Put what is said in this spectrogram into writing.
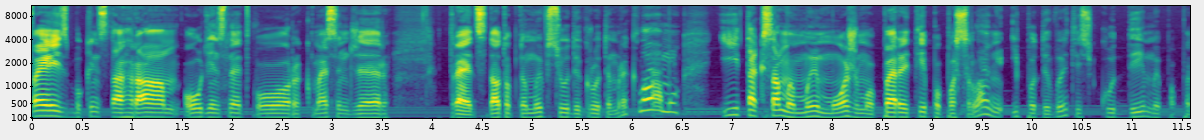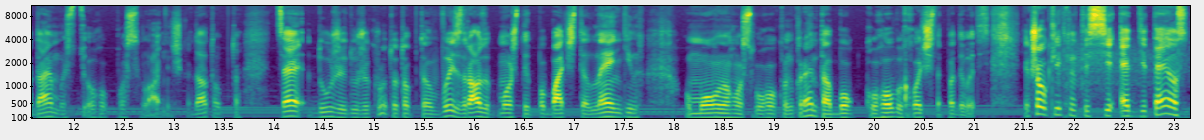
Facebook, Instagram, Audience Network, Messenger, Threads. Да? Тобто ми всюди крутимо рекламу, і так само ми можемо перейти по посиланню і подивитись, куди ми попадаємо з цього посиланнячка. Да? Тобто це дуже-дуже круто. Тобто ви зразу можете побачити лендінг умовного свого конкурента або кого ви хочете подивитись. Якщо ви клікнете See Add Details,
